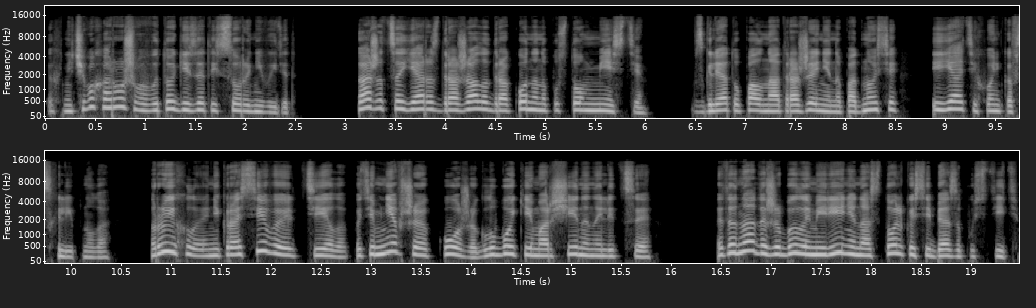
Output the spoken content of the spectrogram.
Эх, ничего хорошего в итоге из этой ссоры не выйдет. Кажется, я раздражала дракона на пустом месте. Взгляд упал на отражение на подносе, и я тихонько всхлипнула. Рыхлое, некрасивое тело, потемневшая кожа, глубокие морщины на лице. Это надо же было Мирине настолько себя запустить.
